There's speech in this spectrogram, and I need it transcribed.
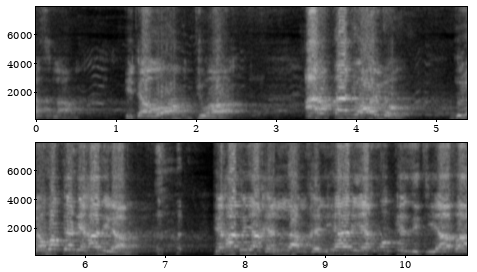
আজলাম। এটাও জুয়া। আর একটা জুয়া হইল, দুই পক্ষে টেকা দিলাম। টেকা তুইয়া খেললাম, খেলিয়ার এক পক্ষে জিতিয়া বা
